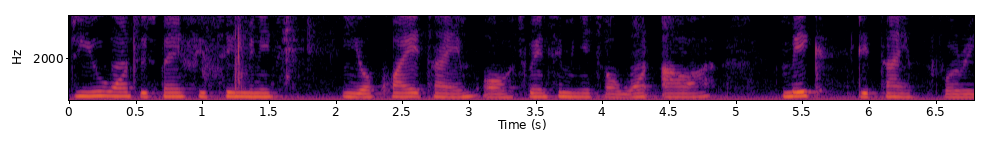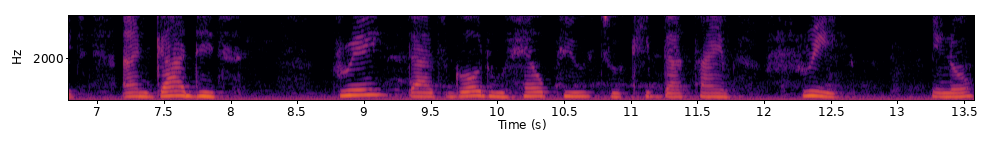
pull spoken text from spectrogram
Do you want to spend 15 minutes in your quiet time or 20 minutes or one hour make the time for it and guard it. Pray that god will help you to keep that time free you know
